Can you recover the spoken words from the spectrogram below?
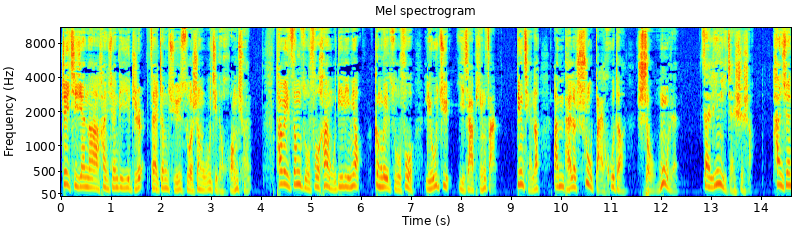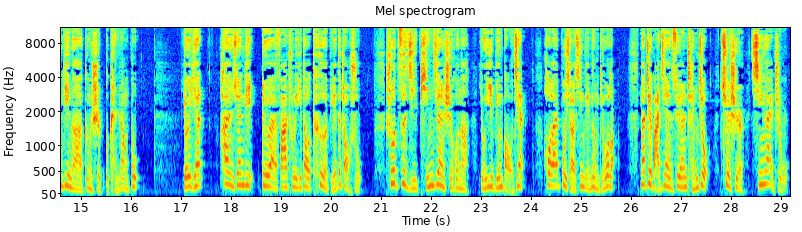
这期间呢，汉宣帝一直在争取所剩无几的皇权。他为曾祖父汉武帝立庙，更为祖父刘据一家平反，并且呢，安排了数百户的守墓人。在另一件事上。汉宣帝呢，更是不肯让步。有一天，汉宣帝对外发出了一道特别的诏书，说自己贫贱时候呢，有一柄宝剑，后来不小心给弄丢了。那这把剑虽然陈旧，却是心爱之物，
